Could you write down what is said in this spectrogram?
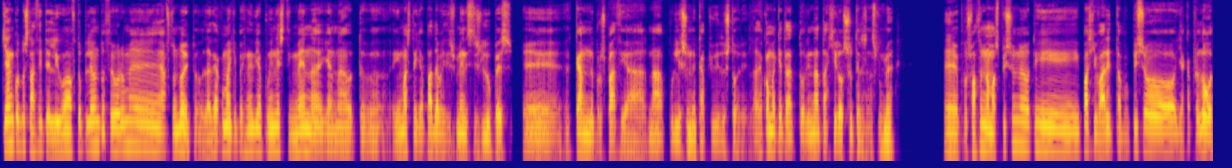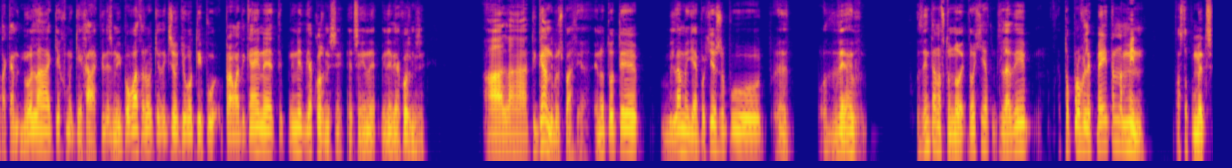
Και αν κοντοσταθείτε λίγο, αυτό πλέον το θεωρούμε αυτονόητο. Δηλαδή, ακόμα και παιχνίδια που είναι στημένα για να είμαστε για πάντα βυθισμένοι στις λούπες, ε, κάνουν προσπάθεια να πουλήσουν κάποιο είδους story. Δηλαδή, ακόμα και τα τωρινά τα hero shooters, ας πούμε, ε, προσπαθούν να μας πείσουν ότι υπάρχει βαρύτητα από πίσω, για κάποιο λόγο τα κάνουμε όλα και έχουμε και χαρακτήρες με υπόβαθρο και δεν ξέρω και εγώ τι, που πραγματικά είναι, είναι διακόσμηση, έτσι, είναι, είναι διακόσμηση. Αλλά την κάνουν την προσπάθεια. Ενώ τότε μιλάμε για εποχές όπου ε, δεν, δεν ήταν αυτονόητο. Όχι, δηλαδή το προβλεπέ ήταν να μην, ας το πούμε έτσι.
